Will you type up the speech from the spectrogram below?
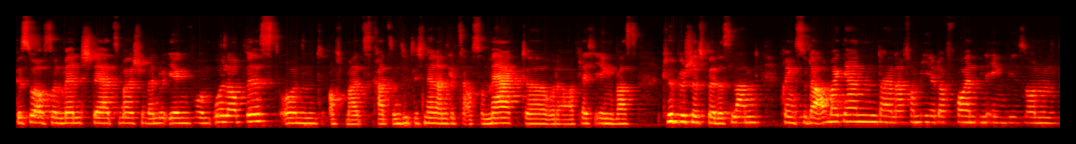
Bist du auch so ein Mensch, der zum Beispiel, wenn du irgendwo im Urlaub bist und oftmals, gerade so in südlichen Ländern, gibt es ja auch so Märkte oder vielleicht irgendwas Typisches für das Land, bringst du da auch mal gern deiner Familie oder Freunden irgendwie so ein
